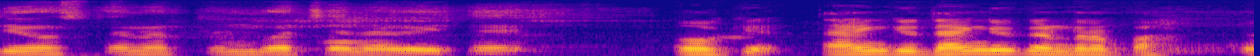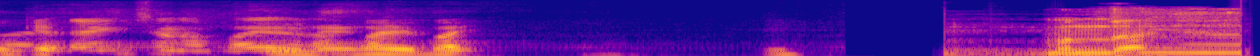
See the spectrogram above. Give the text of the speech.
ದೇವಸ್ಥಾನ ತುಂಬಾ ಚೆನ್ನಾಗೈತೆ. Okay thank you thank you ಕಣ್ರಪ್ಪ. ಓಕೆ ಬಾಯ್ ಬಾಯ್ ಮುಂದೆ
